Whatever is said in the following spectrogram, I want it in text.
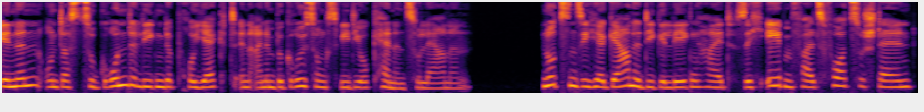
innen und das zugrunde liegende Projekt in einem Begrüßungsvideo kennenzulernen. Nutzen Sie hier gerne die Gelegenheit, sich ebenfalls vorzustellen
